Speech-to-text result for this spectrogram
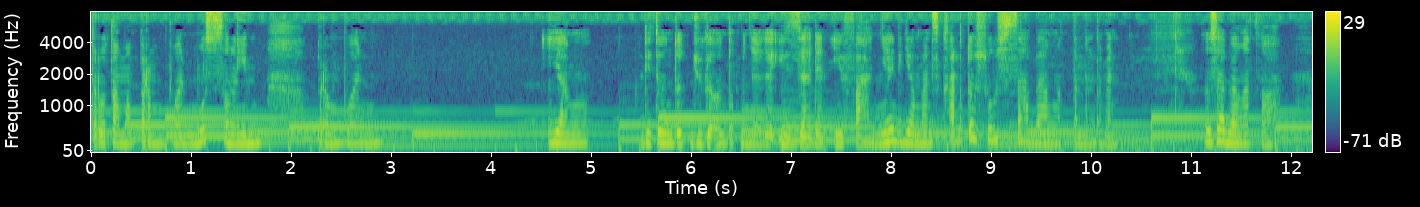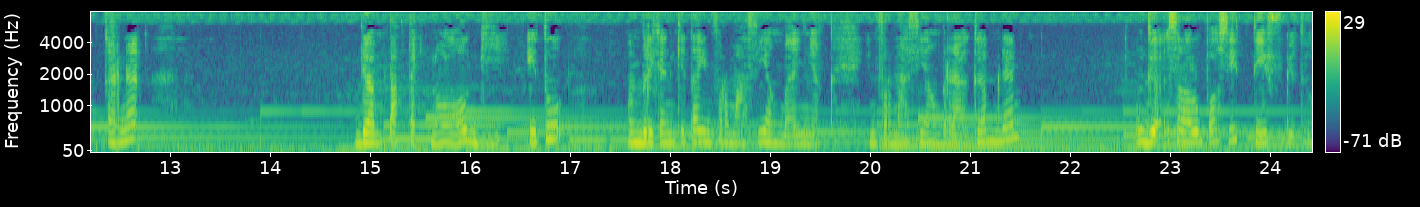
terutama perempuan muslim perempuan yang dituntut juga untuk menjaga izah dan ifahnya di zaman sekarang tuh susah banget teman-teman. Susah banget loh. Karena dampak teknologi itu memberikan kita informasi yang banyak, informasi yang beragam dan nggak selalu positif gitu.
